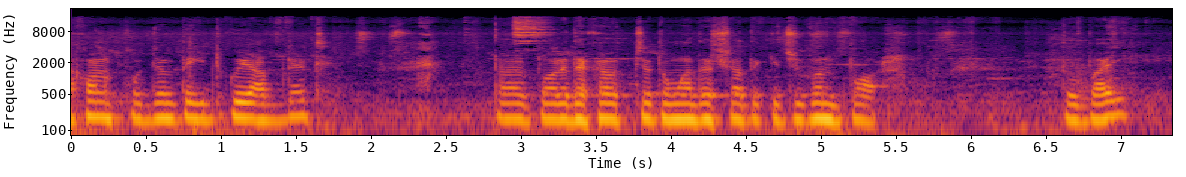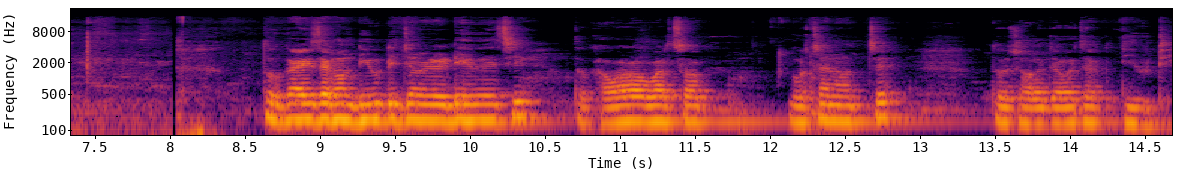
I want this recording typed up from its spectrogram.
এখন পর্যন্ত এইটুকুই আপডেট তারপরে দেখা হচ্ছে তোমাদের সাথে কিছুক্ষণ পর। তো বাই তো গাইজ এখন ডিউটির জন্য রেডি হয়েছি। তো খাবার দাবার সব গোছানো হচ্ছে। তো চলে যাওয়া যাক ডিউটি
